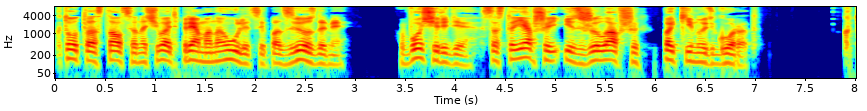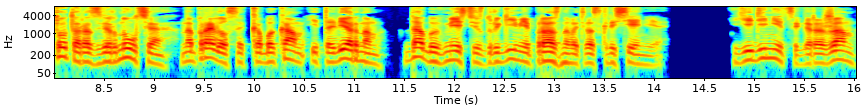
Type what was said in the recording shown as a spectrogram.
кто-то остался ночевать прямо на улице под звездами, в очереди, состоявшей из желавших покинуть город. Кто-то развернулся, направился к кабакам и тавернам, дабы вместе с другими праздновать воскресенье. Единицы горожан,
